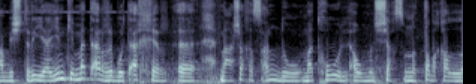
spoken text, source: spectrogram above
عم بيشتريها يمكن ما تقرب وتأخر آه، مع شخص عنده مدخول أو من شخص من الطبقة ال-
